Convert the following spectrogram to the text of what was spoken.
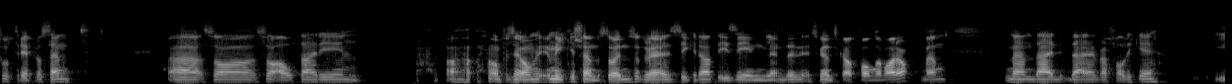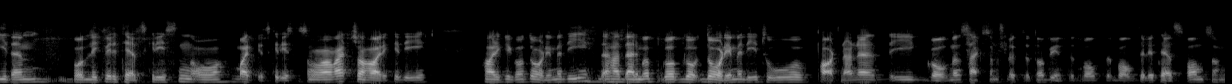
2-3 uh, så, så alt er i om, om ikke skjønnestorden, så tror jeg sikkert at Easy Englander skulle ønske at fondet var opp. Men men det er, det er, i hvert fall ikke i den både likviditetskrisen og markedskrisen som har vært, så har ikke de har ikke gått dårlig med de. Det har derimot gått dårlig med de to partnerne i Goldman Sachs som sluttet og begynte et volatilitetsfond, som,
